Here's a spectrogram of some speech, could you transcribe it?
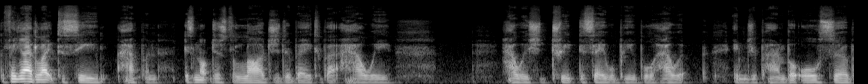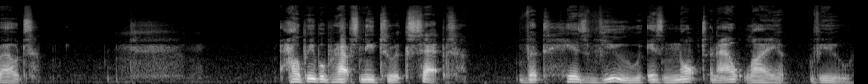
The thing I'd like to see happen is not just a larger debate about how we how we should treat disabled people how in Japan, but also about how people perhaps need to accept that his view is not an outlier view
